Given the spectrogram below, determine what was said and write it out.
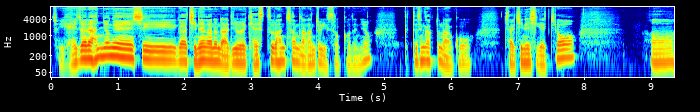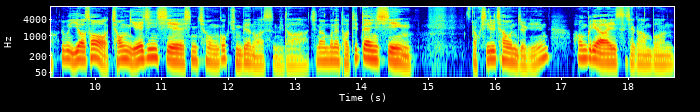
저 예전에 한영애 씨가 진행하는 라디오에 게스트로 한참 나간 적이 있었거든요. 그때 생각도 나고 잘 지내시겠죠? 어, 그리고 이어서 정예진 씨의 신청곡 준비해 놓았습니다. 지난번에 Dirty Dancing 역시 1차원적인 Hungry Eyes 제가 한번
